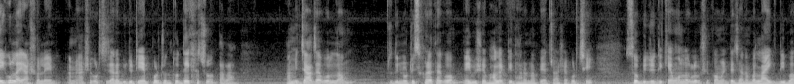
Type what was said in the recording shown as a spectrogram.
এইগুলাই আসলে আমি আশা করছি যারা ভিডিওটি এ পর্যন্ত দেখেছ, তারা আমি যা যা বললাম, যদি নোটিস করে থাকো, এই বিষয়ে ভালো একটি ধারণা পেয়েছ, আশা করছি। সো ভিডিওটি কেমন লাগল অবশ্যই কমেন্টে জানাবা লাইক দিবা।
